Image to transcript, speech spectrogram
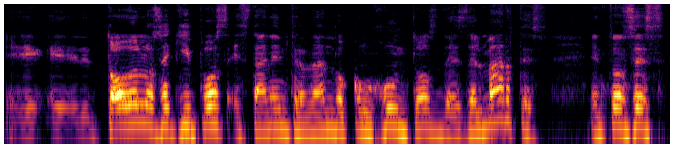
Eh, eh, todos los equipos están entrenando conjuntos desde el martes. Entonces,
